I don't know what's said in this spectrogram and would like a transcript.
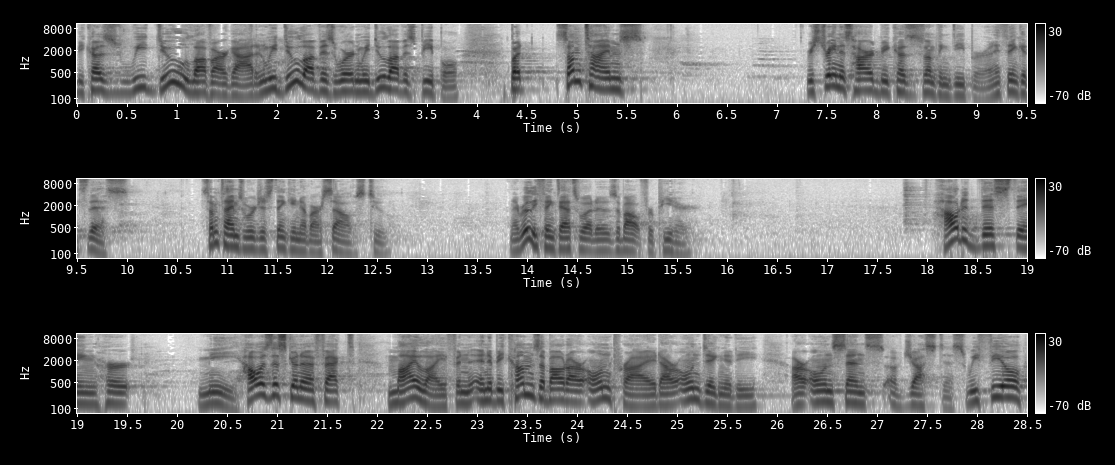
because we do love our God, and we do love His Word, and we do love His people. But sometimes restraint is hard because of something deeper, and I think it's this. Sometimes we're just thinking of ourselves, too. And I really think that's what it was about for Peter. How did this thing hurt me? How is this going to affect my life? And, and it becomes about our own pride, our own dignity, our own sense of justice. We feel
